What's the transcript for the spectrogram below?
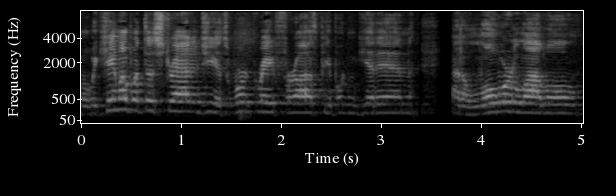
But we came up with this strategy. It's worked great for us. People can get in at a lower level.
